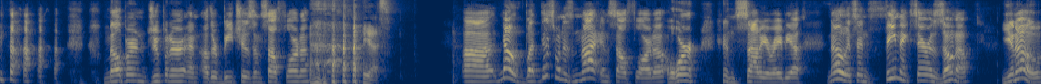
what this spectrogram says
Melbourne, Jupiter, and other beaches in South Florida. yes. Uh, no, but this one is not in South Florida or in Saudi Arabia. No, it's in Phoenix, Arizona. You know,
